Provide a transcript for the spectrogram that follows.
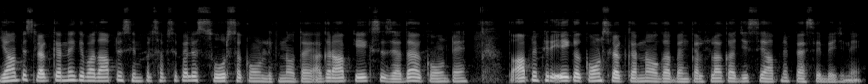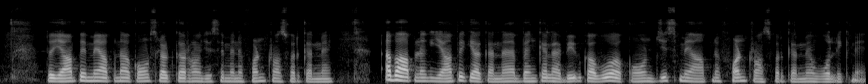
यहाँ पर सेलेक्ट करने के बाद आपने सिंपल सबसे पहले सोर्स अकाउंट लिखना होता है। अगर आपके एक से ज़्यादा अकाउंट हैं तो आपने फिर एक अकाउंट सेलेक्ट करना होगा बैंक अल्फला का जिससे आपने पैसे भेजने। तो यहाँ पे मैं अपना अकाउंट सेलेक्ट कर रहा हूँ जिससे मैंने फ़ंड ट्रांसफ़र करने। अब आपने यहाँ पे क्या करना है? बैंक हबीब का वो अकाउंट जिसमें आपने फ़ंड ट्रांसफ़र करने वो लिखने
